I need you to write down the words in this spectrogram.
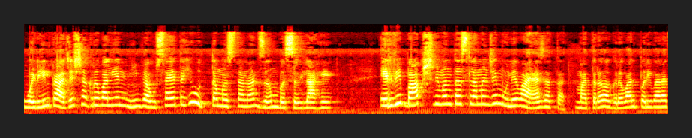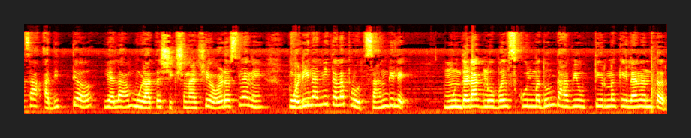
वडील राजेश अग्रवाल यांनी व्यवसायातही उत्तम असताना जम बसविला आहे. एरवी बाप श्रीमंत असला म्हणजे मुले वाया जातात. मात्र अग्रवाल परिवाराचा आदित्य याला मुळातच शिक्षणाची आवड असल्याने वडिलांनी त्याला प्रोत्साहन दिले. मुंदडा ग्लोबल स्कूलमधून दहावी उत्तीर्ण केल्यानंतर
